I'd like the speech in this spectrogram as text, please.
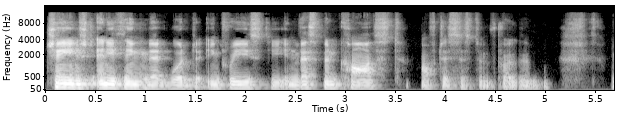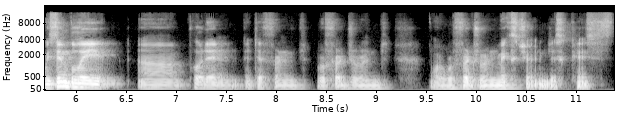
changed anything that would increase the investment cost of the system, for example. We simply uh, put in a different refrigerant or refrigerant mixture in this case.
